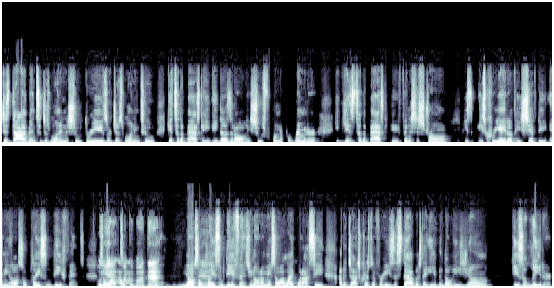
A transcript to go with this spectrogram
just dive into just wanting to shoot threes or just wanting to get to the basket. He he does it all. He shoots from the perimeter. He gets to the basket. He finishes strong he's he's creative, he's shifty, and he also plays some defense. Oh so yeah, I, talk I, about that. He also yeah. plays some defense. You know what I mean? So I like what I see out of Josh Christopher. He's established that even though he's young, he's a leader.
